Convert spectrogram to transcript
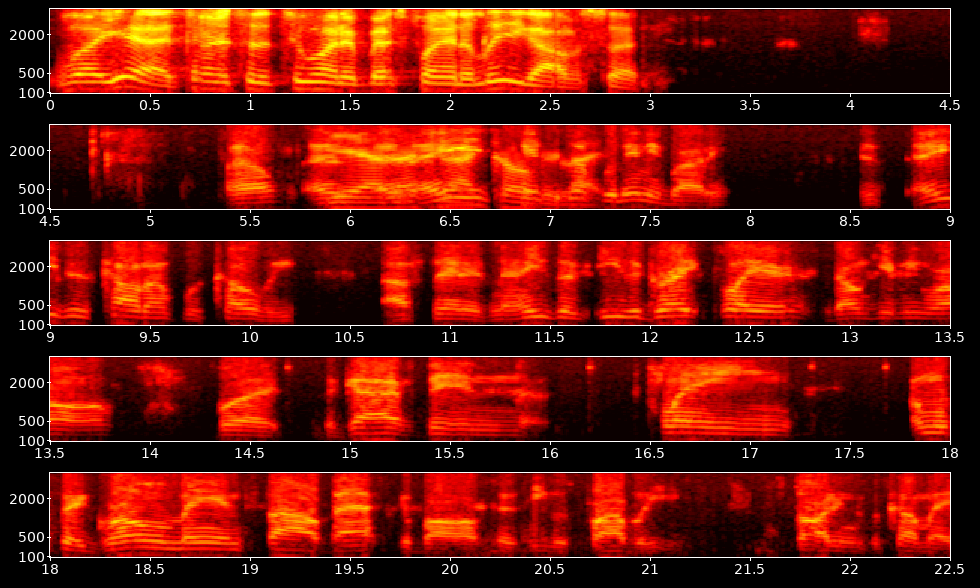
well, yeah, turned into the 200 best player in the league all of a sudden. Well, as, yeah, as that's age not Kobe catches right. up with anybody, age is caught up with Kobe. I've said it now. He's a he's a great player. Don't get me wrong but the guy's been playing I'm gonna say grown man style basketball since he was probably starting to become a,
